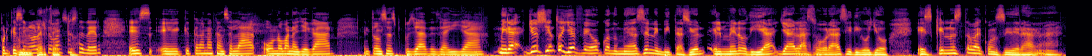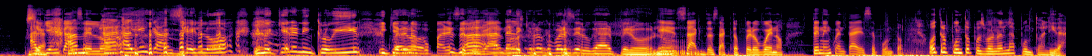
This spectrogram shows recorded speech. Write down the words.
Porque si Mm, no, lo que va a suceder es eh, que te van a cancelar o no van a llegar. Entonces, pues ya desde ahí ya. Mira, yo siento ya feo cuando me hacen la invitación el mero día, ya a las horas, y digo yo, es que no estaba considerada. O sea, Alguien canceló, alguien canceló y me quieren incluir. Y quieren pero- ocupar ese Ah, lugar, ¿no? Ándale, quieren ocupar ese lugar, pero no. Exacto, exacto. Pero bueno, ten en cuenta ese punto. Otro punto, pues bueno, es la puntualidad.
